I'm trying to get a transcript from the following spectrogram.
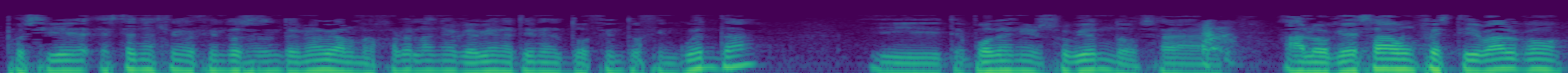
pues si este año tienes 169 a lo mejor el año que viene tienes 250 y te pueden ir subiendo o sea a lo que es a un festival como,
